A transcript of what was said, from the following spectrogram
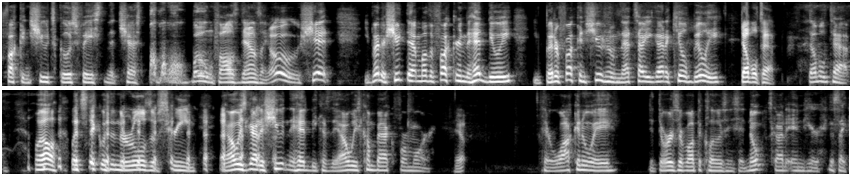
fucking shoots Ghostface in the chest, boom, falls down. It's like, oh shit. You better shoot that motherfucker in the head, Dewey. You better fucking shoot him. That's how you gotta kill Billy. Double tap. Double tap. Well, let's stick within the rules of Scream. They always gotta shoot in the head because they always come back for more. Yep. They're walking away. The doors are about to close, and he said, Nope, it's got to end here. It's like,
